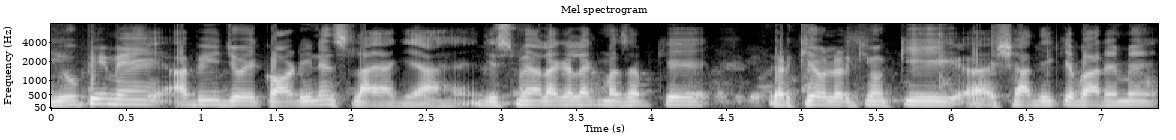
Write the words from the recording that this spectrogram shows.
यूपी में अभी जो एक ऑर्डिनेंस लाया गया है, जिसमें अलग अलग मज़हब के लड़के और लड़कियों की शादी के बारे में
